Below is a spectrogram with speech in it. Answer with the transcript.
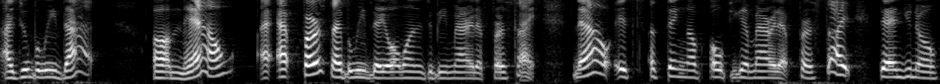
I do believe that. Um, now, at first, I believe they all wanted to be married at first sight. Now it's a thing of, oh, if you get married at first sight, then, you know,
